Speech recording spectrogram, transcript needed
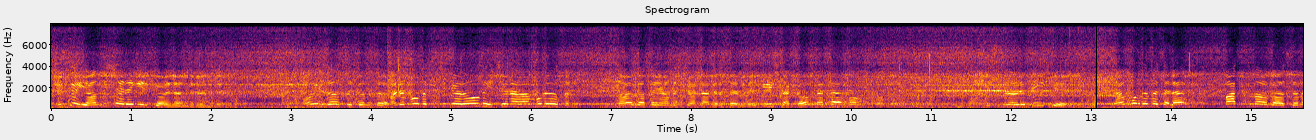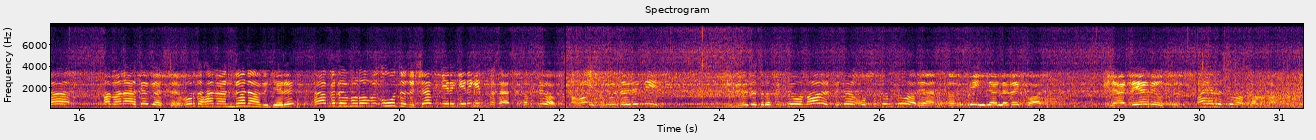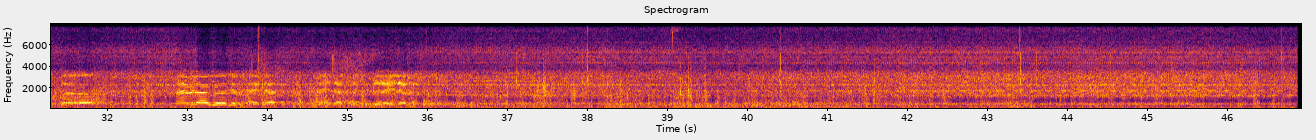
Çünkü yanlış yere gidip yönlendiriyor seni. O yüzden sıkıntı. Burada küçük yer olduğu için hemen buluyorsun. Navigasyon yanlış yönlendirirse bile 2-3 dakikalık mesafe olmuş oluyor. İzmir öyle değil ki. Ben burada mesela baktım navigasyona hemen arka gösteriyor. Burada hemen dön abi geri. Hem bir de burada U dönüş yap. Geri geri git mesela sıkıntı yok. Ama İzmir'de öyle değil. İzmir'de trafik yoğun abi. Bir de o sıkıntı var yani. Trafikte ilerlemek var. İlerleyemiyorsun. Hayırlısı bakalım hakkımızda ya. Mevla görelim neyler. Neylerse güzel eyler.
